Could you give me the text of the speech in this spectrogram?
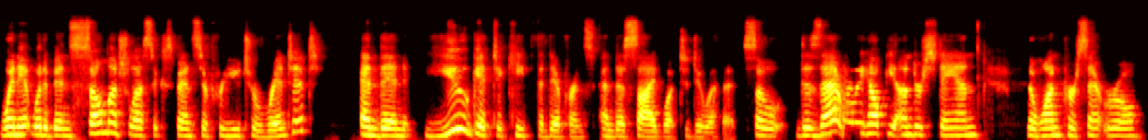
when it would have been so much less expensive for you to rent it and then you get to keep the difference and decide what to do with it. So, does mm-hmm. that really help you understand the 1% rule?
